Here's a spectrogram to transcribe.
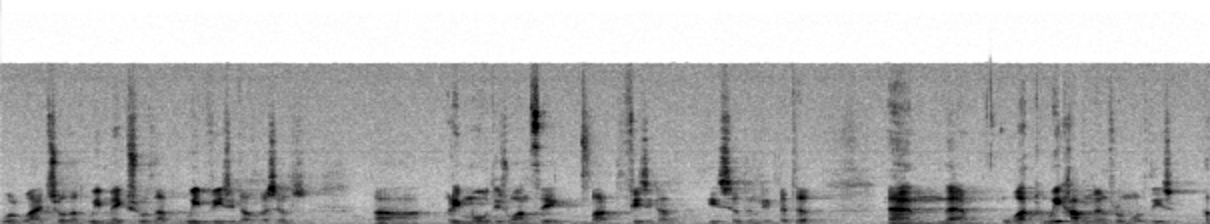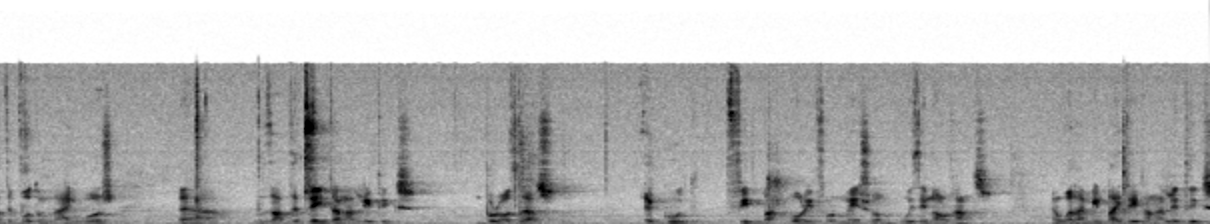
worldwide so that we make sure that we visit our vessels. Uh, remote is one thing, but physical is certainly better. And um, what we have learned from all this at the bottom line was uh, that the data analytics brought us a good feedback or information within our hands. And what I mean by data analytics,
